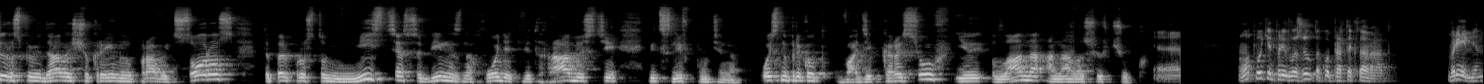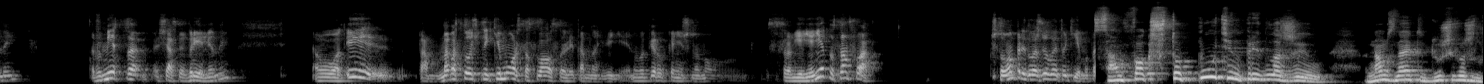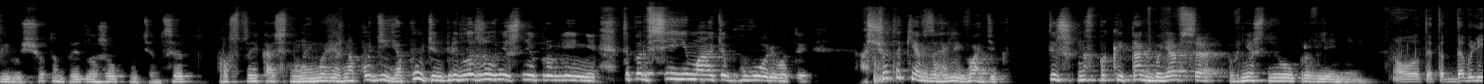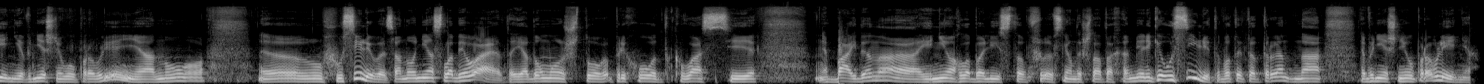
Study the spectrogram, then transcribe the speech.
люди розповідали, що країною править Сорос, тепер просто місця собі не знаходять від радості від слів Путіна. Ось, наприклад, Вадік Карасьов і Лана Анала Шевчук. Ну, Путин предложил такой протекторат. Временный. Вместо, сейчас сказать, временный. Вот. И там на Восточный Тимор сослался или там на Гвинею. Ну, во-первых, конечно, ну, сравнения нет, но сам факт, что он предложил эту тему. Сам факт, що Путін предложив. Нам, знаєте, дуже важливо, що там предложив Путін. Це просто якась неймовірна подія. Путін предложив внішнє управління. Тепер всі її мають обговорювати. А що таке взагалі, Вадік? Ти ж навпаки так боявся внішнього управління Вот это давление внешнего управления, оно э, усиливается, оно не ослабевает. И я думаю, что приход к власти Байдена и неоглобалистов в Соединенных Штатах Америки усилит вот этот тренд на внешнее управление.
